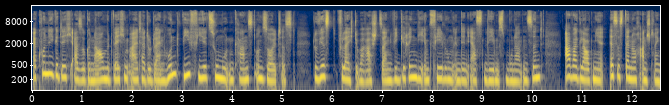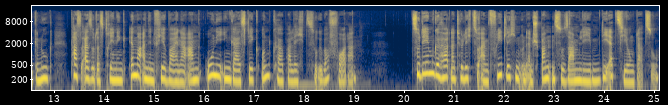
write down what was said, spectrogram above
Erkundige dich also genau, mit welchem Alter du deinen Hund wie viel zumuten kannst und solltest. Du wirst vielleicht überrascht sein, wie gering die Empfehlungen in den ersten Lebensmonaten sind, aber glaub mir, es ist dennoch anstrengend genug. Pass also das Training immer an den Vierbeiner an, ohne ihn geistig und körperlich zu überfordern. Zudem gehört natürlich zu einem friedlichen und entspannten Zusammenleben die Erziehung dazu.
